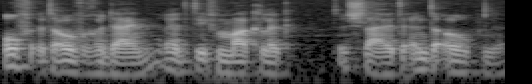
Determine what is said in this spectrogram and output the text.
of het overgordijn relatief makkelijk te sluiten en te openen.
